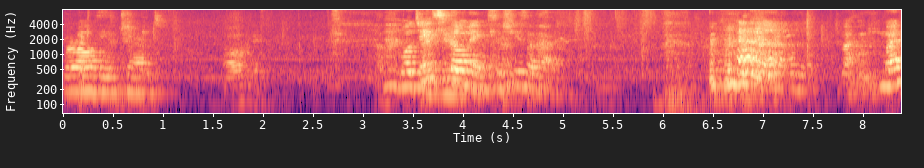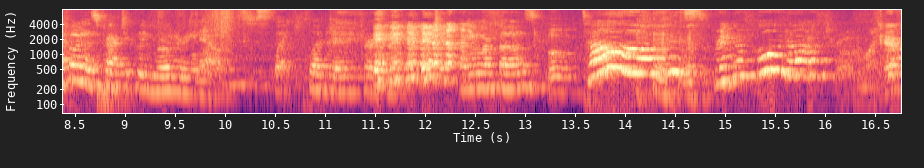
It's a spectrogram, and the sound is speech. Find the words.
We're all being tracked. Oh, okay. Well, Jade's filming, so she's alright. My, my phone is practically rotary now. It's just like plugged in for any more phones. Thomas, bring your phone up. Yeah,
